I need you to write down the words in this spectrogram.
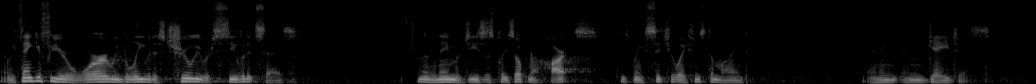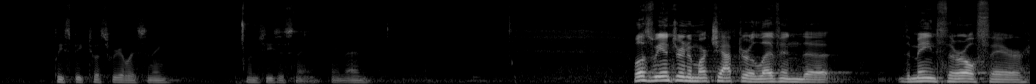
And we thank you for your word. We believe it is true. We receive what it says. In the name of Jesus, please open our hearts. Please bring situations to mind and engage us. Please speak to us for your listening. In Jesus' name, amen. Well, as we enter into Mark chapter 11, the, the main thoroughfare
